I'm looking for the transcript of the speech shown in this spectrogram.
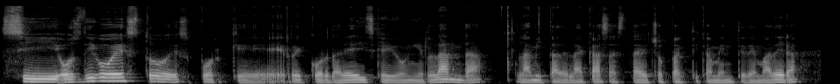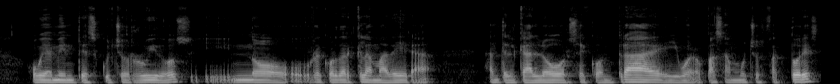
Si os digo esto es porque recordaréis que yo en Irlanda la mitad de la casa está hecho prácticamente de madera. Obviamente escucho ruidos y no recordar que la madera ante el calor se contrae y bueno, pasan muchos factores.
